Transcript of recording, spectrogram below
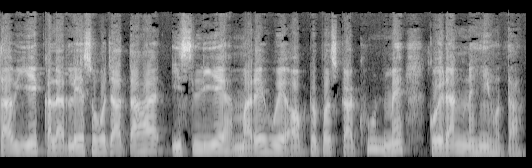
तब ये कलरलेस हो जाता है, इसलिए मरे हुए ऑक्टोपस का खून में कोई रंग नहीं होता।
